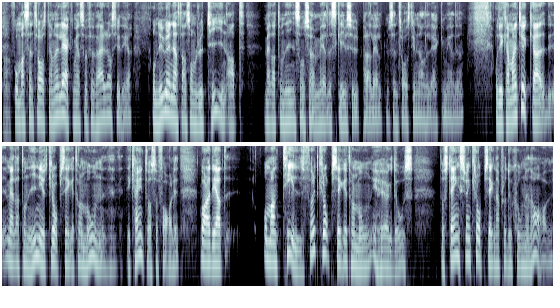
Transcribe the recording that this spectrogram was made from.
Ja. Får man centralstimulerande läkemedel så förvärras ju det. Och nu är det nästan som rutin att melatonin som sömnmedel skrivs ut parallellt med centralstimulerande läkemedel. Och det kan man ju tycka, melatonin är ju ett kroppseget hormon. Det kan ju inte vara så farligt. Bara det att om man tillför ett kroppseget hormon i hög dos, då stängs den kroppsegna produktionen av.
